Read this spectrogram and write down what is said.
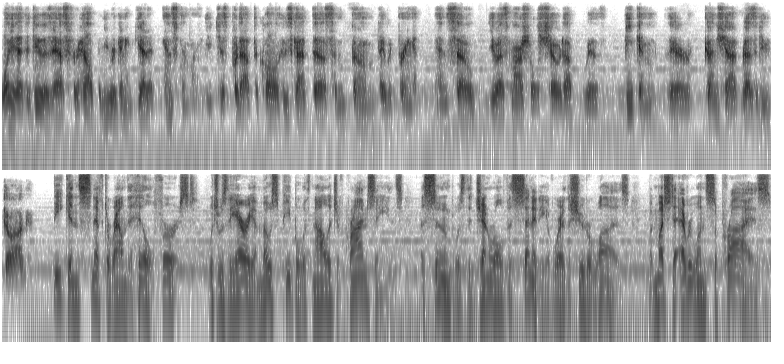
all you had to do is ask for help and you were going to get it instantly. You just put out the call, who's got this, and boom, they would bring it. And so U.S. Marshals showed up with Beacon, their gunshot residue dog. Beacon sniffed around the hill first, which was the area most people with knowledge of crime scenes assumed was the general vicinity of where the shooter was, but much to everyone's surprise,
